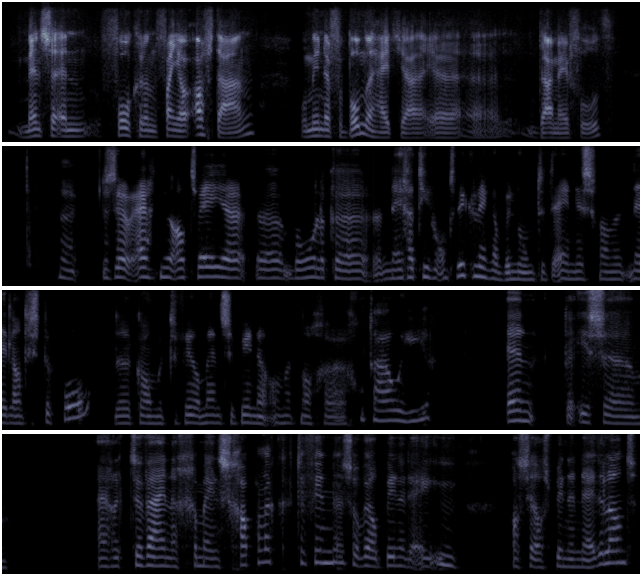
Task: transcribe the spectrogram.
mensen en volkeren van jou afstaan, hoe minder verbondenheid je uh, uh, daarmee voelt. Nee. Dus er zijn eigenlijk nu al twee behoorlijke negatieve ontwikkelingen benoemd. Het ene is van Nederland is te vol er komen te veel mensen binnen om het nog goed te houden hier. En er is uh, eigenlijk te weinig gemeenschappelijk te vinden, zowel binnen de EU als zelfs binnen Nederland.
